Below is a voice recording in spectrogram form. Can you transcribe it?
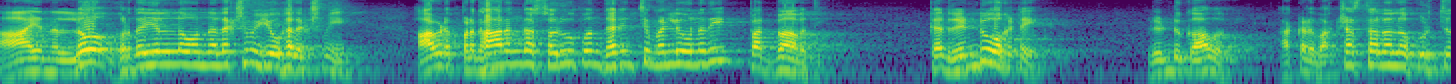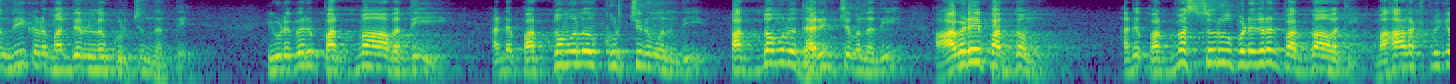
ఆయనలో హృదయంలో ఉన్న లక్ష్మి యోగలక్ష్మి. ఆవిడ ప్రధానంగా స్వరూపం ధరించి మళ్ళీ ఉన్నది పద్మావతి. కానీ రెండూ ఒకటే. రెండు కావు అక్కడ వక్షస్థలంలో కూర్చుంది ఇక్కడ మందిరంలో కూర్చుందంతే. ఈవిడ పేరు పద్మావతి. అంటే పద్మములో కూర్చుని ఉన్నది పద్మములు ధరించి ఉన్నది. ఆవిడే పద్మము. అంటే పద్మస్వరూపుడు కనుక పద్మావతి. మహాలక్ష్మికి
